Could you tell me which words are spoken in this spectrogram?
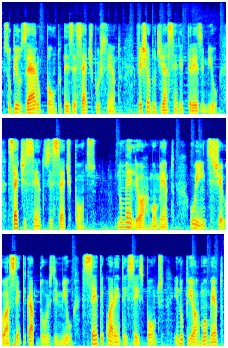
subiu 0,17%, fechando o dia a 113.707 pontos. No melhor momento, o índice chegou a 114.146 pontos e no pior momento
